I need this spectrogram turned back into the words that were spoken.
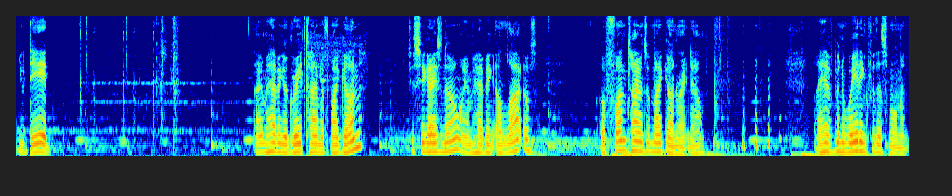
You did. I'm having a great time with my gun. Just so you guys know, I am having a lot of, of fun times with my gun right now. I have been waiting for this moment.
